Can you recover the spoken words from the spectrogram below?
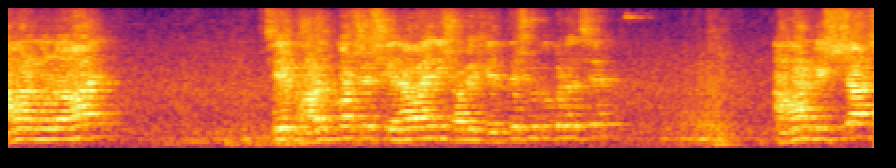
আমার মনে হয় যে ভারতবর্ষের সেনাবাহিনী সবে খেলতে শুরু করেছে। আমার বিশ্বাস,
